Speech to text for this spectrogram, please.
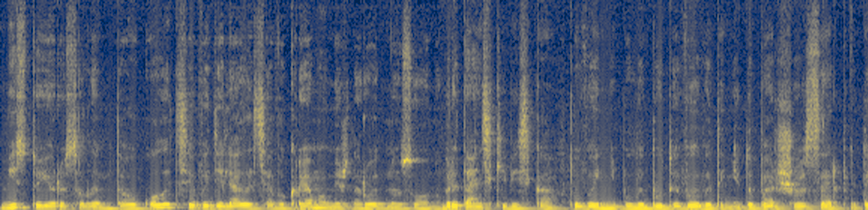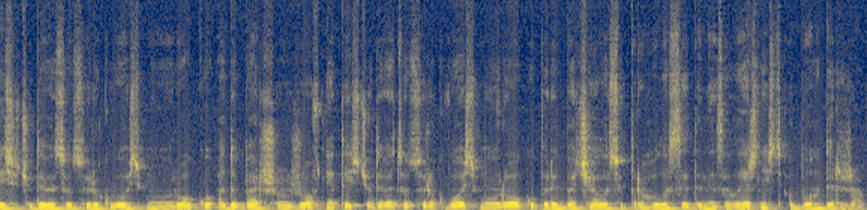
Місто Єрусалим та околиці виділялися в окрему міжнародну зону. Британські війська повинні були бути виведені до 1 серпня 1948 року, а до 1 жовтня 1948 року передбачалося проголосити незалежність обох держав.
